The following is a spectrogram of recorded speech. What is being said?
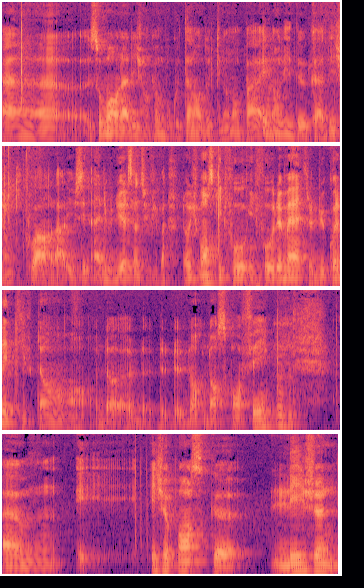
Euh, souvent, on a des gens qui ont beaucoup de talent, d'autres qui n'en ont pas. Et mm. dans les deux cas, des gens qui croient en la réussite individuelle, ça ne suffit pas. Donc, je pense qu'il faut, il faut remettre du collectif dans, dans, dans, ce qu'on fait. Mm-hmm. Euh, et, je pense que les jeunes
